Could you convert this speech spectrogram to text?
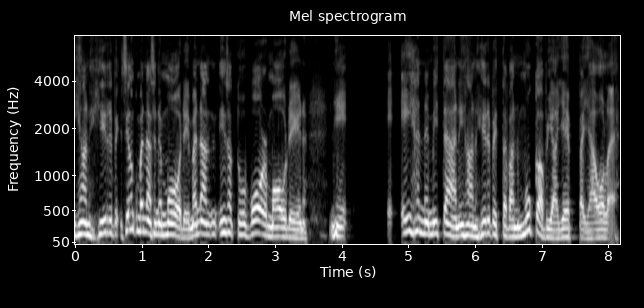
ihan hirvi, silloin kun mennään sinne moodiin, mennään niin sanottuun war moodiin, niin e-, eihän ne mitään ihan hirvittävän mukavia jeppejä ole.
